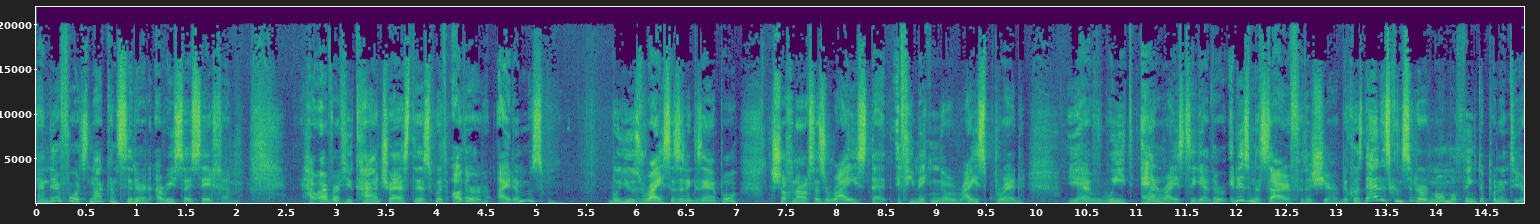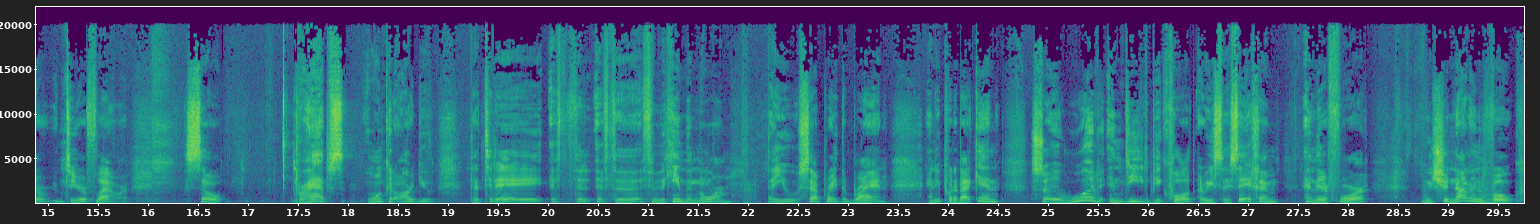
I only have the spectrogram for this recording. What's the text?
and therefore it's not considered Arisa Sechem. However, if you contrast this with other items, we'll use rice as an example. The says rice that if you're making a rice bread, you have wheat and rice together, it is mitzvah for the shiur because that is considered a normal thing to put into your into your flour. So Perhaps one could argue that today, if the if the if it became the norm that you separate the bran and you put it back in, so it would indeed be called arisa sechem, and therefore we should not invoke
